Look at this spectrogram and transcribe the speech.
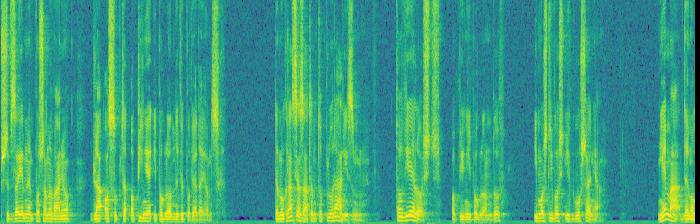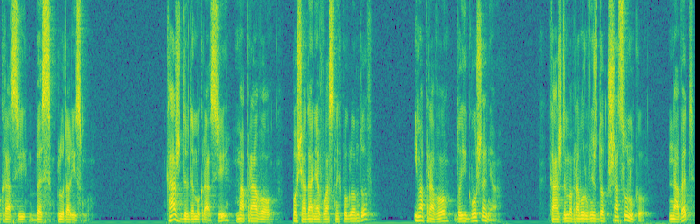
przy wzajemnym poszanowaniu dla osób te opinie i poglądy wypowiadających. Demokracja zatem to pluralizm, to wielość opinii i poglądów i możliwość ich głoszenia. Nie ma demokracji bez pluralizmu. Każdy w demokracji ma prawo posiadania własnych poglądów i ma prawo do ich głoszenia. Każdy ma prawo również do szacunku, nawet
